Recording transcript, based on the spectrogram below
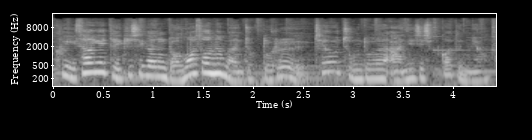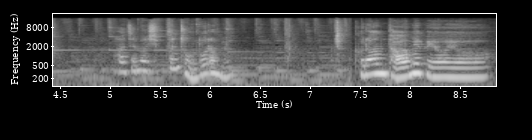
그 이상의 대기 시간을 넘어서는 만족도를 채울 정도는 아니지 싶거든요. 하지만 10분 정도라면. 그럼 다음에 뵈어요.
